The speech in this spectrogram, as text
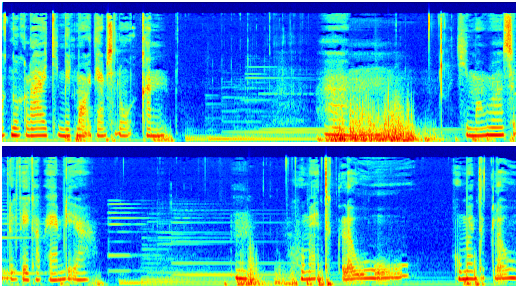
hoặc ngược lại chị mệt mỏi thì em sẽ luôn ở cạnh. À, chị mong à, sớm được về gặp em để à, ừ, hôm em thật lâu hôm em thật lâu.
